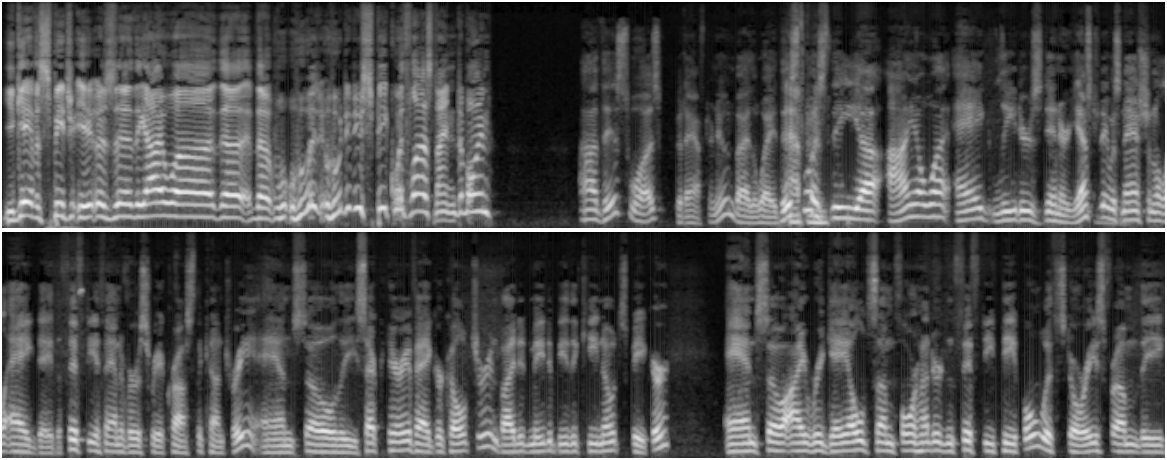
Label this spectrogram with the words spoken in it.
You gave a speech. It was uh, the Iowa, the, the, who, who did you speak with last night in Des Moines? Uh, this was good afternoon, by the way. This Afternoon. was the uh, Iowa Ag Leaders Dinner. Yesterday was National Ag Day, the 50th anniversary across the country, and so the Secretary of Agriculture invited me to be the keynote speaker. And so I regaled some 450 people with stories from the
